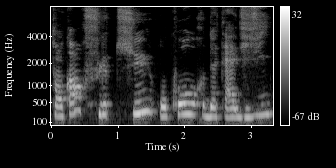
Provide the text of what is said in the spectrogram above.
ton corps fluctue au cours de ta vie.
